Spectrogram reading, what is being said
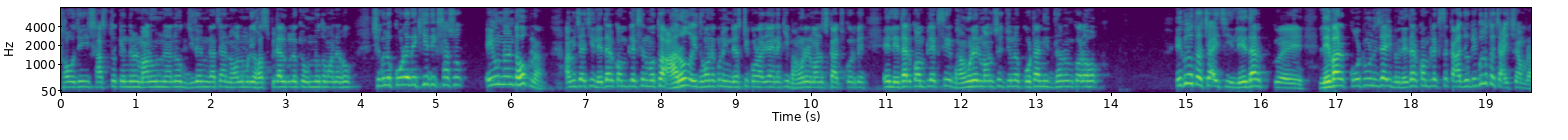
সহজেই স্বাস্থ্য কেন্দ্রের মান উন্নয়ন হোক জিরেনগাছা নলমুড়ি হসপিটালগুলোকে উন্নত মানের হোক, সেগুলো করে দেখিয়ে দিক শাসক। এই উন্নয়নটা হোক না। আমি চাইছি লেদার কমপ্লেক্সের মতো আরও এই ধরনের কোনো ইন্ডাস্ট্রি করা যায় নাকি ভাঙড়ের মানুষ কাজ করবে। এই লেদার কমপ্লেক্সে ভাঙড়ের মানুষের জন্য কোটা নির্ধারণ করা হোক। এগুলো তো চাইছি, লেদার লেবার কোড অনুযায়ী লেদার কমপ্লেক্সে কাজ হোক, এগুলো তো চাইছি আমরা।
